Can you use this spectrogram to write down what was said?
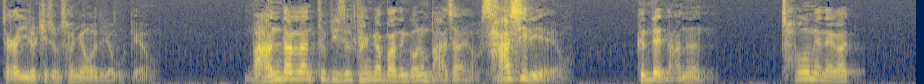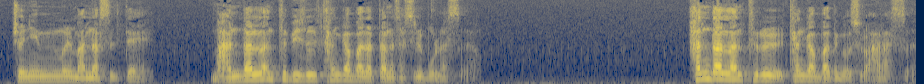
제가 이렇게 좀 설명을 드려볼게요. 만 달란트 빚을 탕감받은 거는 맞아요. 사실이에요. 근데 나는 처음에 내가 주님을 만났을 때 만 달란트 빚을 탕감받았다는 사실을 몰랐어요. 한 달란트를 탕감받은 것으로 알았어요.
